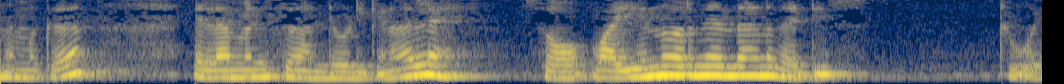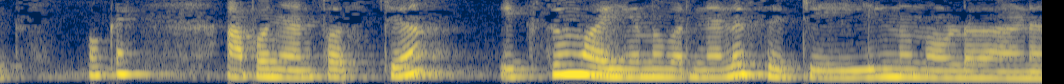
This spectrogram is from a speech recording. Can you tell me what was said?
നമുക്ക് എലമെന്റ്സ് കണ്ടുപിടിക്കണം അല്ലേ? സോ വൈ എന്ന് പറഞ്ഞാൽ എന്താണ്? That is two x okay അപ്പോൾ ഞാൻ ഫസ്റ്റ് എക്സും വൈ എന്ന് പറഞ്ഞാൽ സെറ്റ് എയിൽ നിന്നുള്ളതാണ്.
